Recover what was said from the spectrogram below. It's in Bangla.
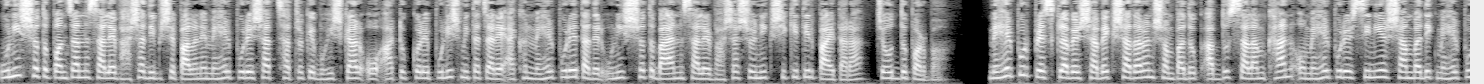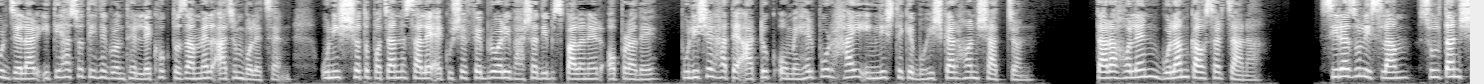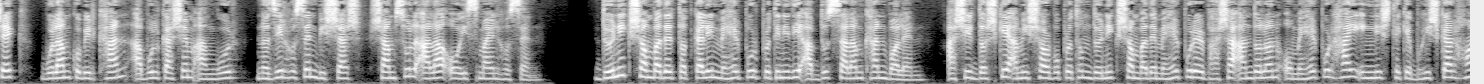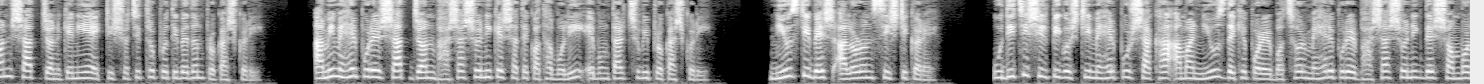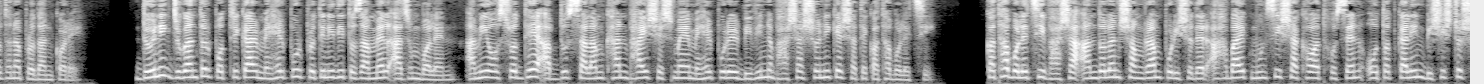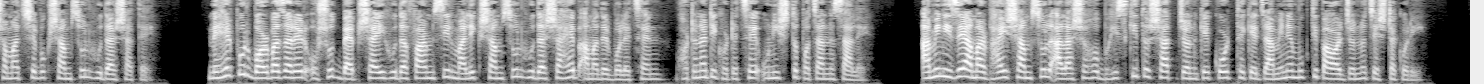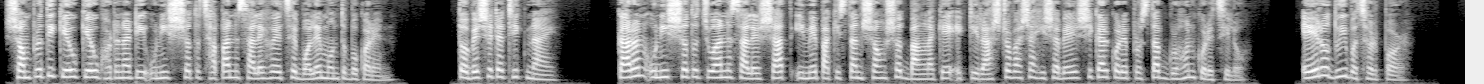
উনিশশত সালে ভাষা দিবসে পালনে মেহেরপুরে সাত ছাত্রকে বহিষ্কার ও আটক করে পুলিশ মিতাচারে এখন মেহেরপুরে তাদের উনিশশত সালের ভাষা সৈনিক স্বীকৃতির পায় তারা চৌদ্দ পর্ব। মেহেরপুর প্রেসক্লাবের সাবেক সাধারণ সম্পাদক আব্দুস সালাম খান ও মেহেরপুরের সিনিয়র সাংবাদিক মেহেরপুর জেলার ইতিহাসতিহ্ন গ্রন্থের লেখক তোজাম্মেল আজম বলেছেন, উনিশশত সালে একুশে ফেব্রুয়ারি ভাষা দিবস পালনের অপরাধে পুলিশের হাতে আটক ও মেহেরপুর হাই ইংলিশ থেকে বহিষ্কার হন সাতজন। তারা হলেন গোলাম কাউসার চানা। সিরাজুল ইসলাম, সুলতান শেখ, গুলাম কবির খান, আবুল কাশেম আঙ্গুর, নজির হোসেন বিশ্বাস, শামসুল আলা ও ইসমাইল হোসেন। দৈনিক সংবাদের তৎকালীন মেহেরপুর প্রতিনিধি আব্দুস সালাম খান বলেন, আশির দশকে আমি সর্বপ্রথম দৈনিক সংবাদে মেহেরপুরের ভাষা আন্দোলন ও মেহেরপুর হাই ইংলিশ থেকে বহিষ্কার হন সাত জনকে নিয়ে একটি সচিত্র প্রতিবেদন প্রকাশ করি। আমি মেহেরপুরের সাত জন ভাষা সৈনিকের সাথে কথা বলি এবং তার ছবি প্রকাশ করি। নিউজটি বেশ আলোড়ন সৃষ্টি করে। উদিচি শিল্পীগোষ্ঠী মেহেরপুর শাখা আমার নিউজ দেখে পরের বছর মেহেরপুরের ভাষা সৈনিকদের সম্বর্ধনা প্রদান করে। দৈনিক যুগান্তর পত্রিকার মেহেরপুর প্রতিনিধি তোজাম্মেল আজম বলেন, আমি ও শ্রদ্ধে আব্দুস সালাম খান ভাই শেষময়ে মেহেরপুরের বিভিন্ন ভাষা সৈনিকের সাথে কথা বলেছি। কথা বলেছি ভাষা আন্দোলন সংগ্রাম পরিষদের আহ্বায়ক মুন্সি শাখাওয়াত হোসেন ও তৎকালীন বিশিষ্ট সমাজসেবক শামসুল হুদার সাথে। মেহেরপুর বড়বাজারের ওষুধ ব্যবসায়ী হুদা ফার্মেসির মালিক শামসুল হুদা সাহেব আমাদের বলেছেন, ঘটনাটি ঘটেছে উনিশশো সালে। আমি নিজে আমার ভাই শামসুল আলাসহ বহিষ্কৃত সাতজনকে কোর্ট থেকে জামিনে মুক্তি পাওয়ার জন্য চেষ্টা করি। সম্প্রতি কেউ কেউ ঘটনাটি উনিশশত সালে হয়েছে বলে মন্তব্য করেন। তবে সেটা ঠিক নয়। কারণ উনিশশত সালের সাত ইমে পাকিস্তান সংসদ বাংলাকে একটি রাষ্ট্রভাষা হিসাবে স্বীকার করে প্রস্তাব গ্রহণ করেছিল। এরও দুই বছর পর।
